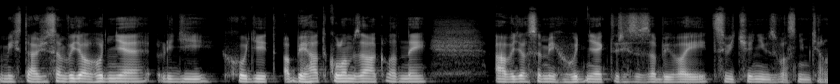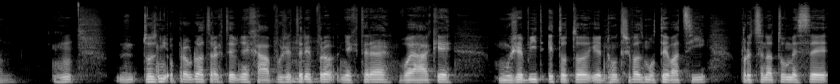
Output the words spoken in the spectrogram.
místa, že jsem viděl hodně lidí chodit a běhat kolem základny a viděl jsem jich hodně, kteří se zabývají cvičením s vlastním tělem. Mhm. To zní opravdu atraktivně. Chápu, že tedy mhm. pro některé vojáky může být i toto jednou třeba z motivací, proč se na tu misi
